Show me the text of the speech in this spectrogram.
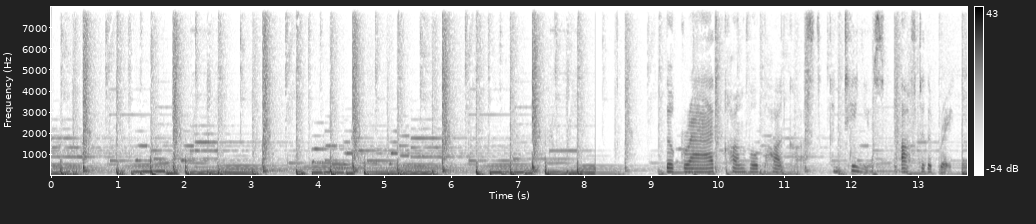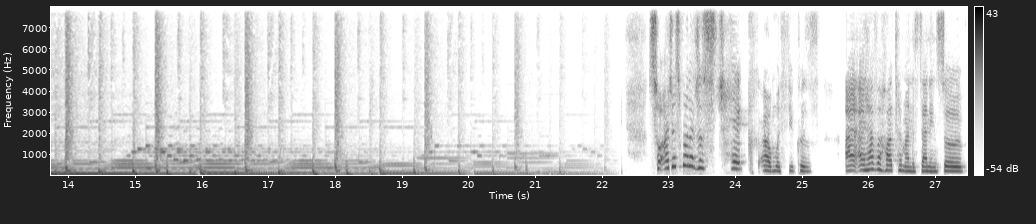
The Grad Convo podcast continues after the break. So I just want to just check um, with you because I, I, have a hard time understanding. So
